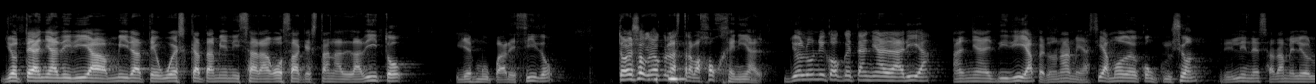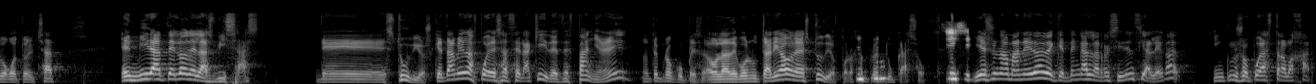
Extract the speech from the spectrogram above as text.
yo te añadiría, mírate Huesca también y Zaragoza que están al ladito y es muy parecido. Todo eso creo que lo has trabajado genial. Yo lo único que te añadiría, añadiría, perdonadme, así a modo de conclusión, Lilines, ahora me leo luego todo el chat, es mírate lo de las visas de estudios, que también las puedes hacer aquí desde España, ¿eh? no te preocupes, o la de voluntariado o de estudios, por ejemplo, en tu caso. Y es una manera de que tengas la residencia legal, incluso puedas trabajar.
